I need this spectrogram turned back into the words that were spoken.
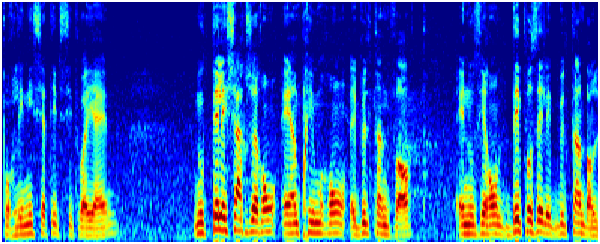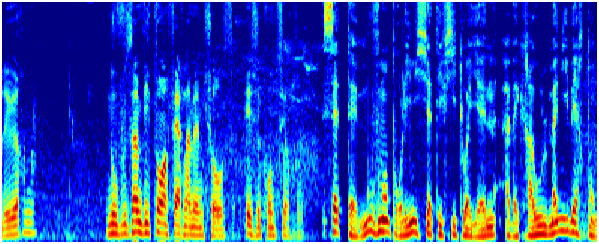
pour l'initiative citoyenne. Nous téléchargerons et imprimerons les bulletins de vote et nous irons déposer les bulletins dans l'urne. Nous vous invitons à faire la même chose et je compte sur vous. C'était Mouvement pour l'initiative citoyenne avec Raoul Maniberton.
